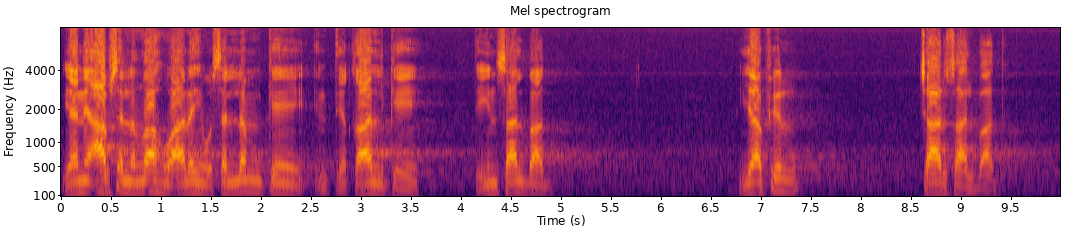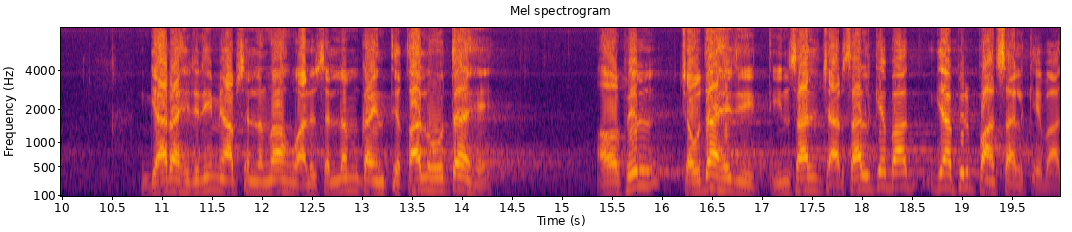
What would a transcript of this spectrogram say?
یعنی آپ صلی اللہ علیہ وسلم کے انتقال کے تین سال بعد یا پھر چار سال بعد۔ گیارہ ہجری میں آپ صلی اللہ علیہ وسلم کا انتقال ہوتا ہے اور پھر چودہ ہجری تین سال، چار سال کے بعد یا پھر پانچ سال کے بعد؟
